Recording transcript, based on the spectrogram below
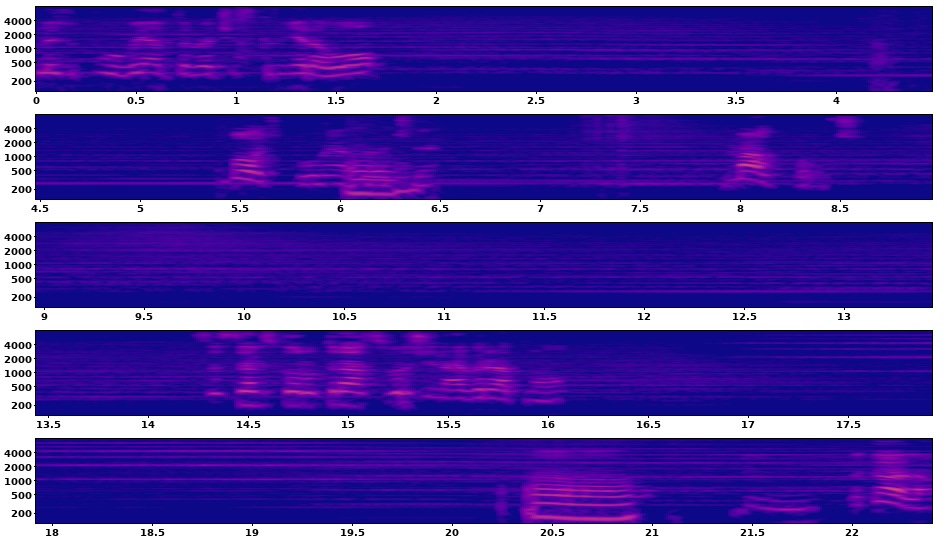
Близо половината вече сканирало. Повече половината вече. Малко повече. Съвсем скоро трябва да свърши, най-вероятно. Така е, да.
